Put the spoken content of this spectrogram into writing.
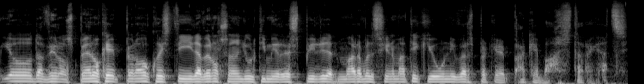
io davvero spero che però questi davvero siano gli ultimi respiri del Marvel Cinematic Universe perché anche basta ragazzi.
